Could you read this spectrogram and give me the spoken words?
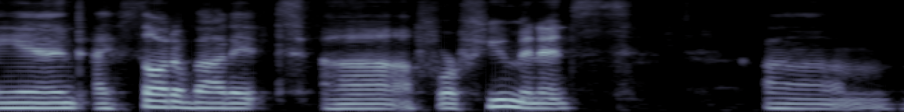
And I thought about it uh, for a few minutes um,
